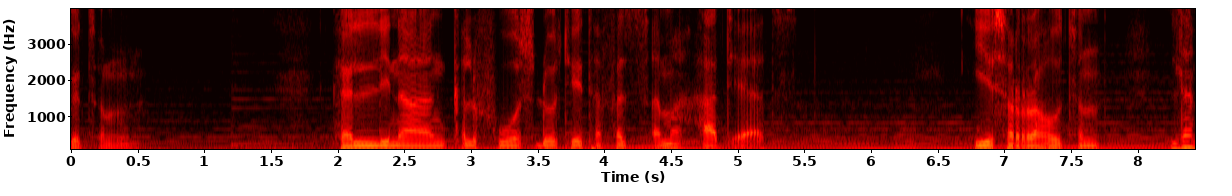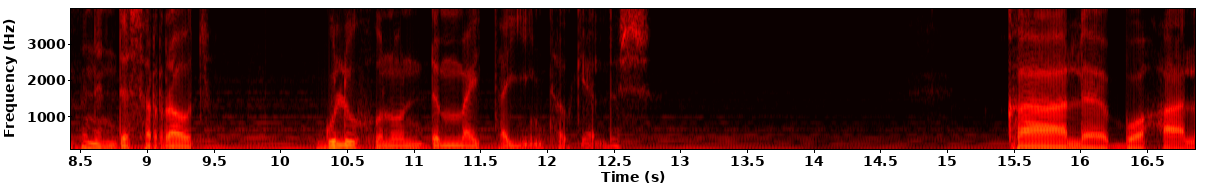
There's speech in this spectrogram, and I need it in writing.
ግጥም ሕሊና እንቅልፍ ወስዶት የተፈጸመ ኃጢአት። የሰራሁትን ለምን እንደሰራሁት ጉልህ ሆኖ እንደማይታየኝ ታውቂያለሽ? ካለ በኋላ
